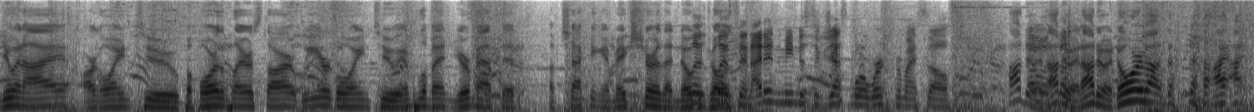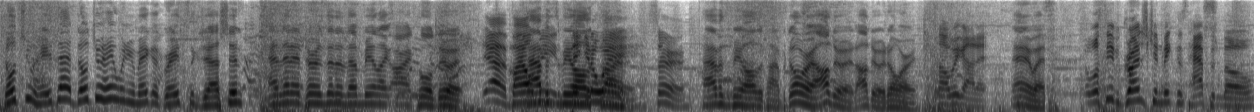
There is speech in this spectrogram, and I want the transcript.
you and I are going to, before the players start, we are going to implement your method of checking and make sure that no controllers. listen, I didn't mean to suggest more work for myself. I'll do it. I'll do it. I'll do it. Don't worry about. I, I don't you hate that? Don't you hate when you make a great suggestion and then it turns into them being like, "All right, cool, do it." Yeah, by all Happens means, to me take all it the away, time. sir. Happens to me all the time. But don't worry, I'll do it. I'll do it. Don't worry. No, we got it. Anyway, We'll see if Grunge can make this happen, though.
